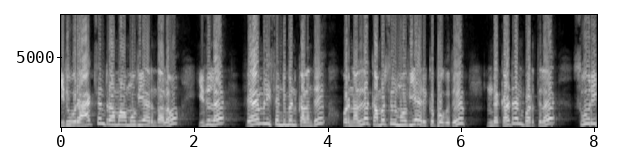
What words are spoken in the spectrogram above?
இது ஒரு ஆக்ஷன் ட்ராமா மூவியாக இருந்தாலும் இதில் ஃபேமிலி சென்டிமெண்ட் கலந்து ஒரு நல்ல கமர்ஷியல் மூவியாக இருக்க போகுது. இந்த கர்டன் படத்தில் சூரி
